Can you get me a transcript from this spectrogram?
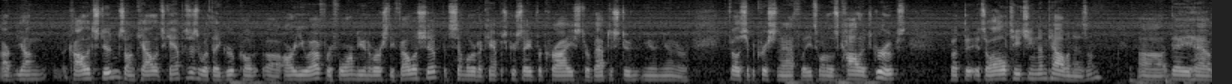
our young college students on college campuses with a group called uh, RUF, Reformed University Fellowship. It's similar to Campus Crusade for Christ or Baptist Student Union or Fellowship of Christian Athletes, one of those college groups, but the, it's all teaching them Calvinism. Uh, they have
